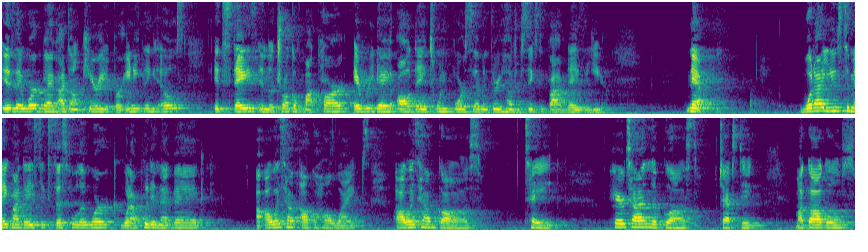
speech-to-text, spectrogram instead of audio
is a work bag. I don't carry it for anything else. It stays in the trunk of my car every day, all day, 24 7, 365 days a year. Now, what I use to make my day successful at work, what I put in that bag, I always have alcohol wipes, I always have gauze, tape, hair tie lip gloss, chapstick, my goggles,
